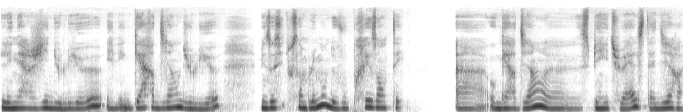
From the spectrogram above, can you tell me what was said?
l'énergie du lieu et les gardiens du lieu, mais aussi tout simplement de vous présenter aux gardiens euh, spirituels, c'est-à-dire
